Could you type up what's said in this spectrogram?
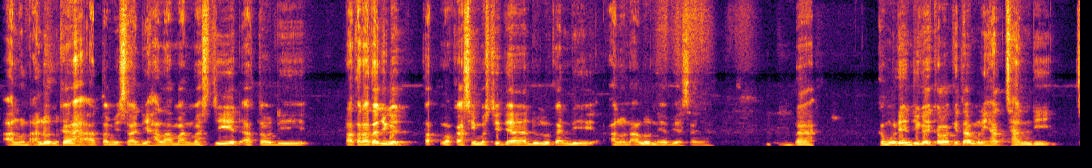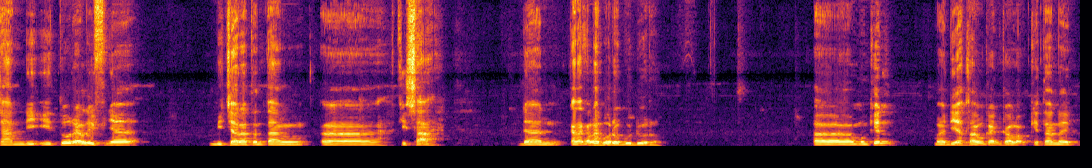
alun-alun kah atau misalnya di halaman masjid atau di rata-rata juga lokasi masjidnya dulu kan di alun-alun ya biasanya. Hmm. Nah, kemudian juga kalau kita melihat candi, candi itu reliefnya bicara tentang uh, kisah dan katakanlah Borobudur. Uh, mungkin Mbak Dia tahu kan kalau kita naik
